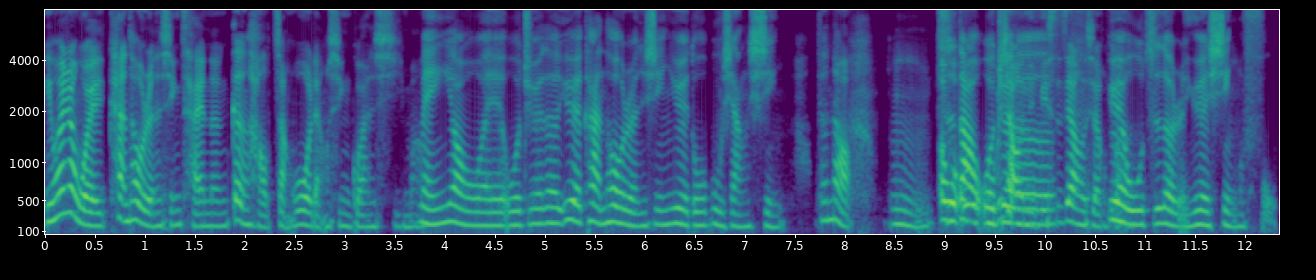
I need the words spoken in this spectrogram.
你会认为看透人心才能更好掌握两性关系吗？没有诶、我觉得越看透人心，越多不相信。真的哦、嗯，哦知道，我觉得你你是这样的想法越无知的人越幸福。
